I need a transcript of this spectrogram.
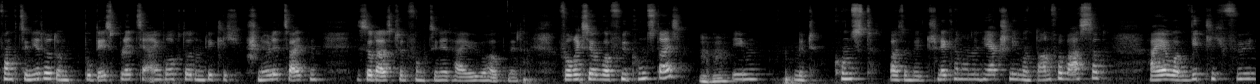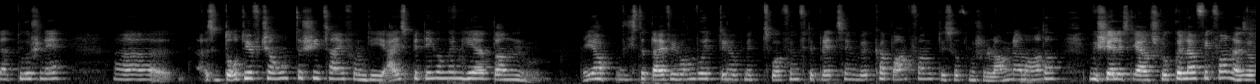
funktioniert hat und Podestplätze eingebracht hat und wirklich schnelle Zeiten, das hat ausgeschaut, funktioniert heuer überhaupt nicht. Voriges Jahr war viel Kunsteis, mhm. eben mit Kunst, also mit Schneekanonen hergeschnitten und dann verwassert. Heuer war wirklich viel Naturschnee. Äh, also da dürfte schon ein Unterschied sein von den Eisbedingungen her. Dann ja, wie es der Teufel haben wollte, ich habe mit zwei fünfte Plätze im Weltcup angefangen, das hat mir schon lange nicht mehr Michelle ist gleich auf Stuckerlauf gefahren, also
